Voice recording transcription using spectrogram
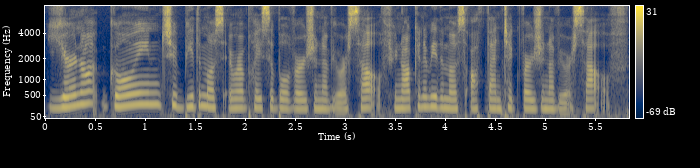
you're not going to be the most irreplaceable version of yourself. You're not going to be the most authentic version of yourself.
